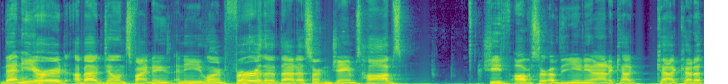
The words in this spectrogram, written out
Then he heard about Dillon's findings, and he learned further that a certain James Hobbs, chief officer of the Union out of Cal- Calcutta,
